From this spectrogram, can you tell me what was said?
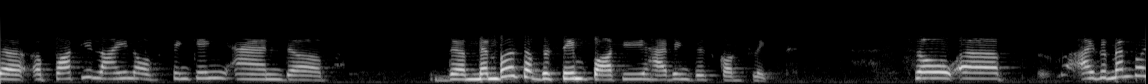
uh, a party line of thinking and uh, the members of the same party having this conflict. So uh, I remember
